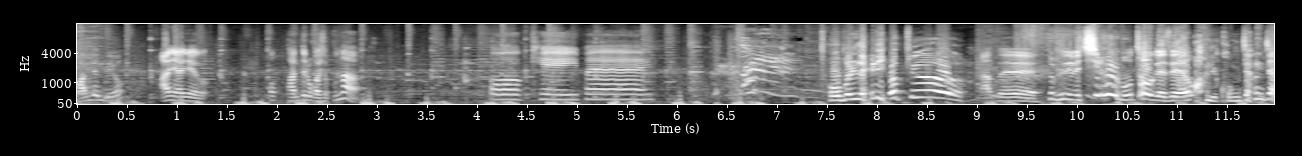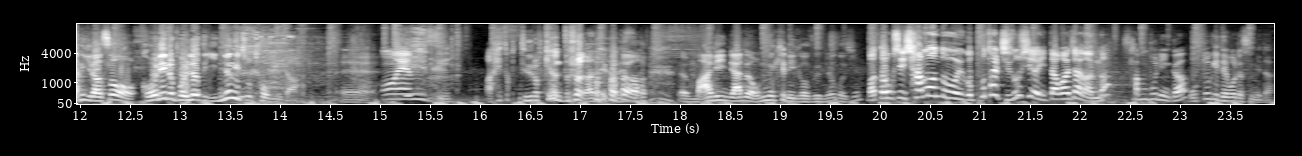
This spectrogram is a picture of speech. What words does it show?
반대인데요? 아니 아니 어 반대로 가셨구나. 오케이 바이 더블 레리어트 까베 대표님 왜 치료를 못하고 계세요? 아니 공장장이라서 거리를 벌려도 인형이 쫓아옵니다 예 OMG 아 해독 더럽게 안 돌아가네 그래서 말이 야는 없는 캐릭이거든요 그죠? 맞다 혹시 샤먼도 이거 포탈 지도 시간 있다고 하지 않았나? 3분인가? 오뚝이 돼버렸습니다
